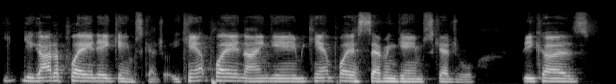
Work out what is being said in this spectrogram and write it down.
you, you got to play an eight game schedule. You can't play a nine game. You can't play a seven game schedule because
